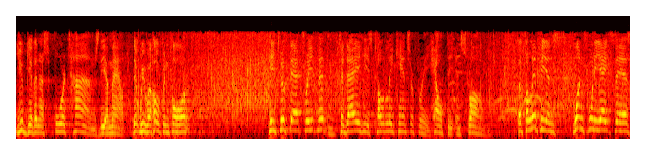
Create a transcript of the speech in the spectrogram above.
You've given us four times the amount that we were hoping for. He took that treatment, and today he's totally cancer free, healthy, and strong. But Philippians 1:28 says,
